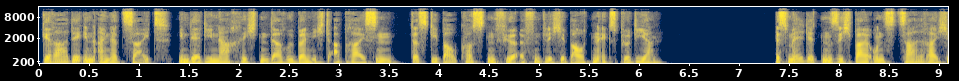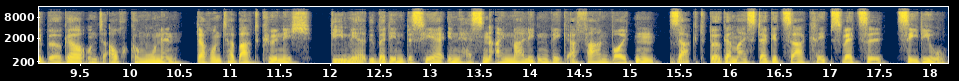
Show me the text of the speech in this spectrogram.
Gerade in einer Zeit, in der die Nachrichten darüber nicht abreißen, dass die Baukosten für öffentliche Bauten explodieren. Es meldeten sich bei uns zahlreiche Bürger und auch Kommunen, darunter Bad König, die mehr über den bisher in Hessen einmaligen Weg erfahren wollten, sagt Bürgermeister Gezar Krebswetzel, CDU.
